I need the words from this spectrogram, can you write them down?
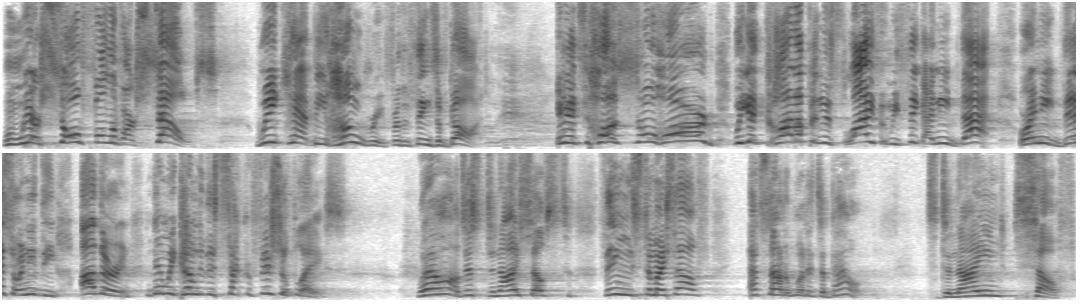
when we are so full of ourselves, we can't be hungry for the things of God. And it's so hard. We get caught up in this life and we think, I need that, or I need this, or I need the other. And then we come to this sacrificial place. Well, I'll just deny self things to myself. That's not what it's about. It's denying self,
